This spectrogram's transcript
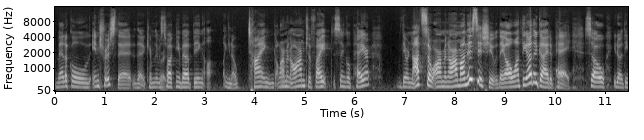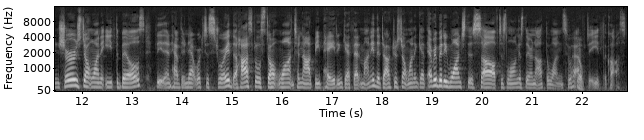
medical interests that, that Kimberly was talking about being, uh, you know, tying arm in arm to fight single payer, they're not so arm in arm on this issue. They all want the other guy to pay. So, you know, the insurers don't want to eat the bills and have their networks destroyed. The hospitals don't want to not be paid and get that money. The doctors don't want to get. Everybody wants this solved as long as they're not the ones who have No. to eat the cost.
